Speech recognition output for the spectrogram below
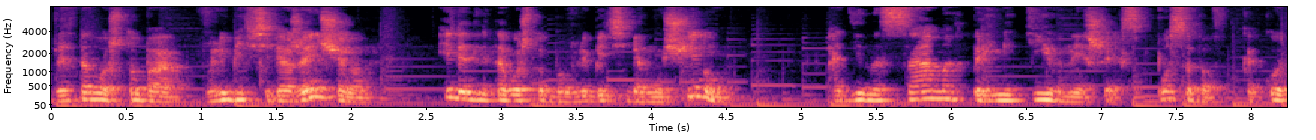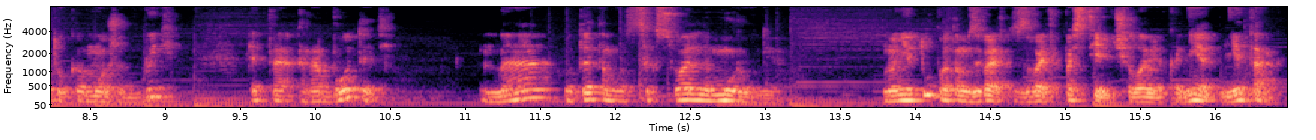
для того, чтобы влюбить в себя женщину, или для того, чтобы влюбить в себя мужчину, один из самых примитивнейших способов, какой только может быть, это работать на вот этом вот сексуальном уровне. Но не тупо там звать, звать в постель человека. Нет, не так.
